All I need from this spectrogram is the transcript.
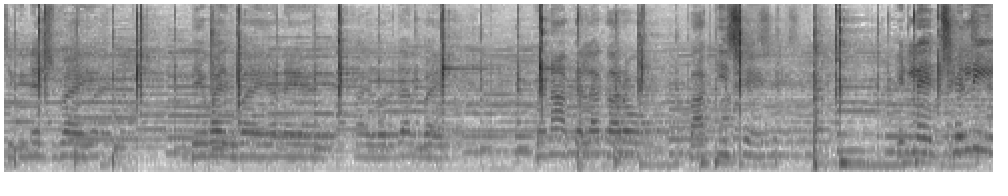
જિગ્નેશભાઈ દેવાયતભાઈ અને ભાઈ વરદાનભાઈ ઘણા કલાકારો બાકી છે. એટલે છેલ્લી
